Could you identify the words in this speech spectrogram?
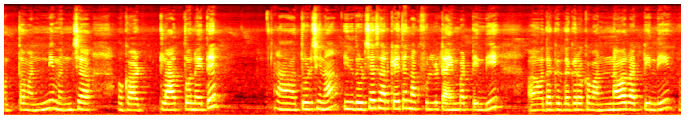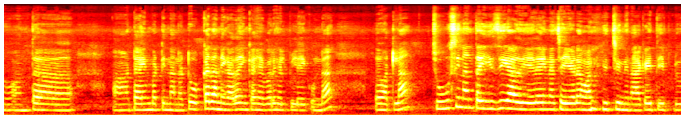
మొత్తం అన్నీ మంచిగా ఒక క్లాత్తోనైతే తుడిచిన. ఇది తుడిచేసరికి అయితే నాకు ఫుల్ టైం పట్టింది. దగ్గర దగ్గర ఒక వన్ అవర్ పట్టింది. అంత టైం పట్టింది అన్నట్టు. ఒక్కదాన్ని కదా ఇంకా ఎవరు హెల్ప్ లేకుండా. అట్లా. చూసినంత ఈజీ కాదు ఏదైనా చేయడం అనిపించింది. నాకైతే ఇప్పుడు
